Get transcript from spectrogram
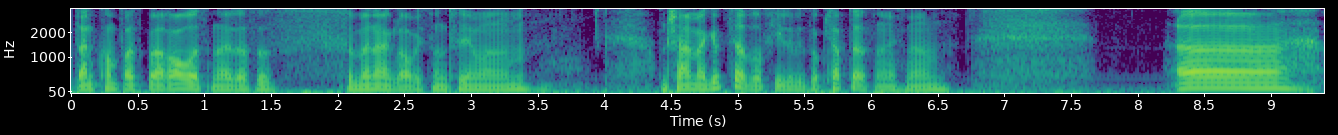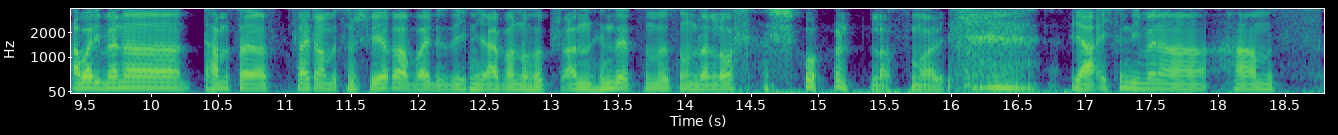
dann kommt was bei raus, ne? Das ist für Männer, glaube ich, so ein Thema. Ne? Und scheinbar gibt's ja so viele, wieso klappt das nicht, ne? Äh, aber die Männer haben es da vielleicht auch ein bisschen schwerer, weil die sich nicht einfach nur hübsch an hinsetzen müssen und dann läuft das schon. Lach's mal. Ja, ich finde, die Männer haben es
